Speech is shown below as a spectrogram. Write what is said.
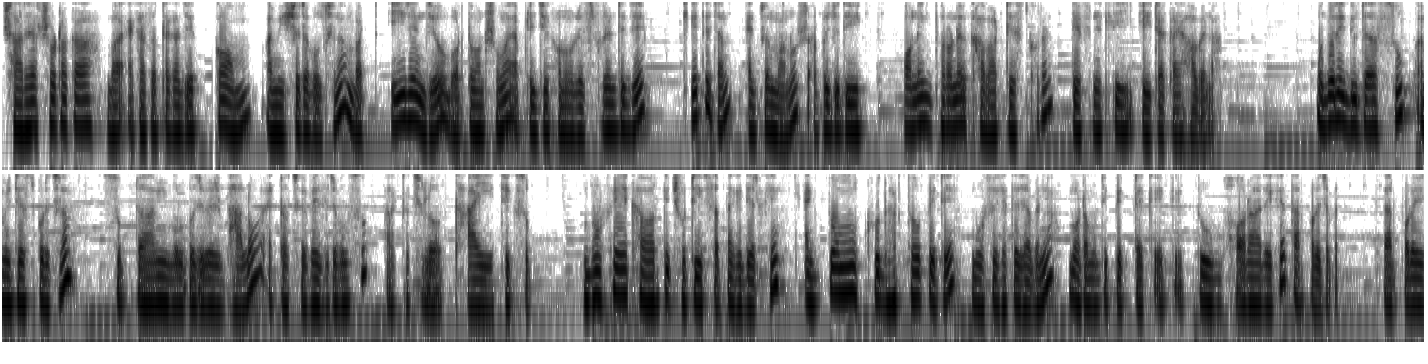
সাড়ে আটশো টাকা বা এক হাজার টাকা যে কম, আমি সেটা বলছি না বাট এই রেঞ্জেও বর্তমান সময় আপনি যে কোনো রেস্টুরেন্টে যে খেতে চান, একজন মানুষ, আপনি যদি অনেক ধরনের খাবার টেস্ট করেন ডেফিনেটলি এই টাকায় হবে না। ওদের এই দুইটা স্যুপ আমি টেস্ট করেছিলাম। স্যুপটা আমি বলব যে বেশ ভালো। একটা হচ্ছে ভেজিটেবল স্যুপ আর একটা ছিল থাই থিক স্যুপ বুফে খাওয়ার কিছু টিপস আপনাকে দিয়ে রাখি। একদম ক্ষুধার্ত পেটে বুফে খেতে যাবেন না। মোটামুটি পেটটাকে একটু ভরা রেখে তারপরে যাবেন। তারপরে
